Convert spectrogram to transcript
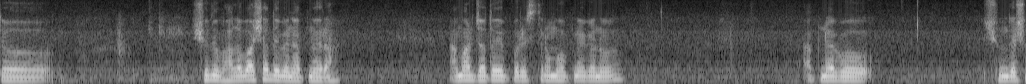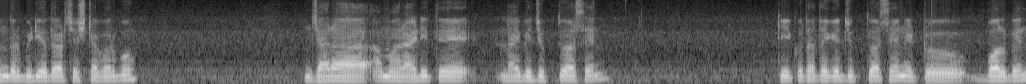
তো শুধু ভালোবাসা দেবেন আপনারা। আমার যতই পরিশ্রম হোক না কেন, আপনাকেও সুন্দর সুন্দর ভিডিও দেওয়ার চেষ্টা করব। যারা আমার আইডিতে লাইভে যুক্ত আছেন, কে কোথা থেকে যুক্ত আছেন একটু বলবেন।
